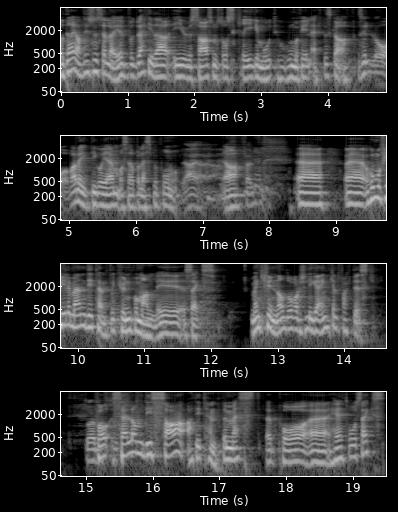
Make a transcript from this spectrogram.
Og det har jeg alltid syntes er løye. for Du vet de der i USA som står og skriker mot homofil ekteskap? Jeg skal love deg de går hjem og ser på lesbeporno. Ja, ja, ja. Ja. Selvfølgelig. Uh, uh, homofile menn de tente kun på mannlig sex. Men kvinner, da var det ikke like enkelt, faktisk. Det For selv om de sa at de tente mest eh, på uh, heterosex,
